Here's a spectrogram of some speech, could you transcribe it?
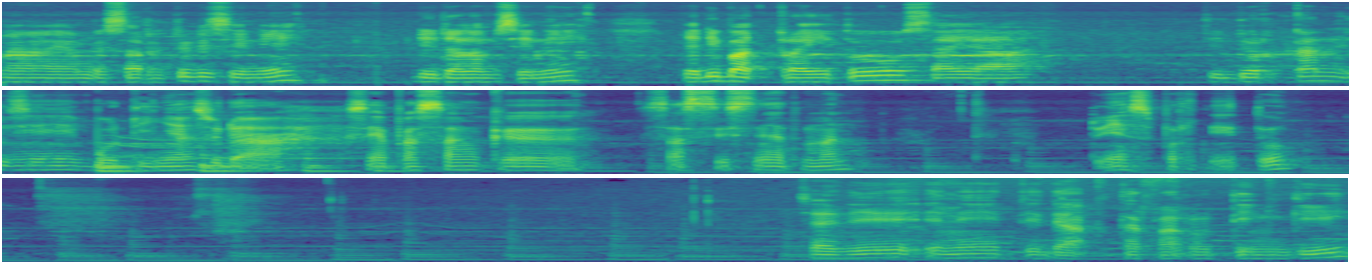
Nah yang besar itu di sini di dalam sini. Jadi baterai itu saya tidurkan di sini. bodinya sudah saya pasang ke sasisnya teman tentunya seperti itu. Jadi ini tidak terlalu tinggi.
